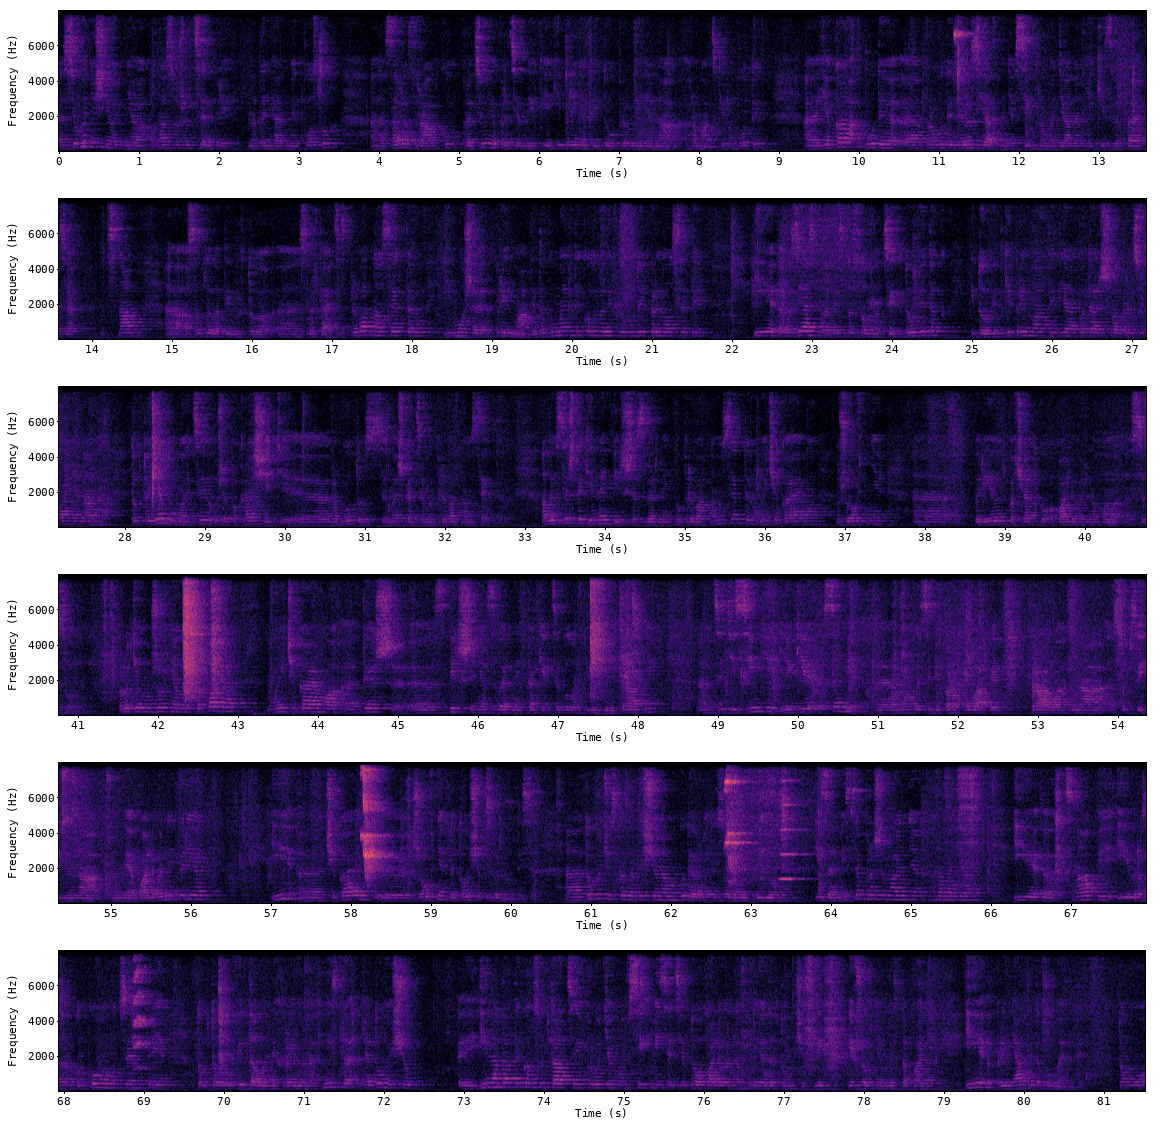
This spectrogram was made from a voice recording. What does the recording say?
З сьогоднішнього дня у нас уже в центрі надання адмінпослуг зараз зранку працює працівник, який прийнятий до управління на громадські роботи, е, яка буде е, проводити роз'яснення всім громадянам, які звертаються в ЦНАП, е, особливо тим, хто е, звертається з приватного сектору і може приймати документи, коли вони їх будуть приносити, і роз'яснювати стосовно цих довідок і довідки приймати для подальшого опрацювання нами. Тобто, я думаю, це вже покращить е, роботу з мешканцями приватного сектору. Але все ж таки найбільше звернень по приватному сектору ми чекаємо в жовтні, е, в період початку опалювального сезону. Протягом жовтня-листопада ми чекаємо е, теж е, збільшення звернень, так як це було в квітні і травні. Е, Це ті сім'ї, які самі е, могли собі порахувати право на субсидію на неопалювальний період і е, чекають е, жовтня для того, щоб звернутися. Е, То хочу сказати, що нами буде організований прийом і за місцем проживання громадян, і е, в ЦНАПі, і в розрахунковому центрі, тобто у віддалених районах міста, для того, щоб е, і надати консультації протягом всіх місяців до опалювального періоду, в тому числі і в жовтні, в листопаді, і прийняти документи. Тому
